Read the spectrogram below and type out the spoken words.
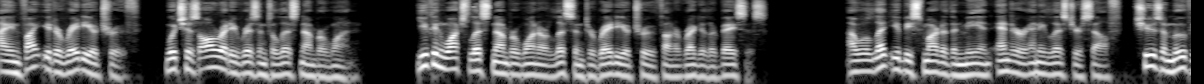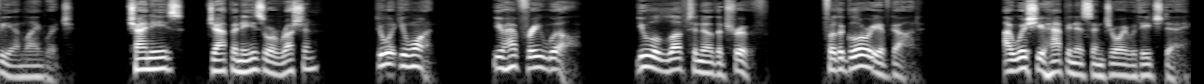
I invite you to Radio Truth, which has already risen to list number 1. You can watch list number 1 or listen to Radio Truth on a regular basis. I will let you be smarter than me and enter any list yourself, choose a movie and language. Chinese, Japanese, or Russian? Do what you want. You have free will. You will love to know the truth. For the glory of God. I wish you happiness and joy with each day.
